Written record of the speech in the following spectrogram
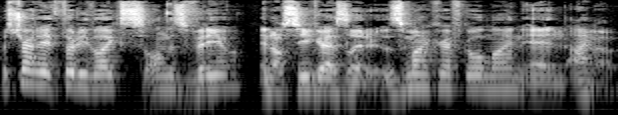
Let's try to hit 30 likes on this video, and I'll see you guys later. This is Minecraft Goldmine, and I'm out.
